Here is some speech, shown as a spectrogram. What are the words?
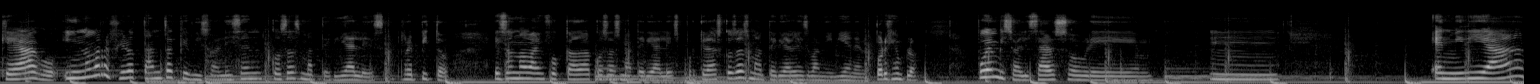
¿qué hago? Y no me refiero tanto a que visualicen cosas materiales. Repito, eso no va enfocado a cosas materiales, porque las cosas materiales van y vienen. Por ejemplo, pueden visualizar sobre... Mm, en mi día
